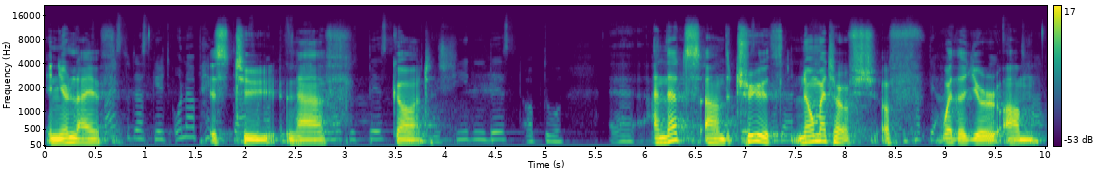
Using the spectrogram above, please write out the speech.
in your life Weißt du, das gilt unabhängig is to love God. And that's um, the truth, no matter of, of whether you're um,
